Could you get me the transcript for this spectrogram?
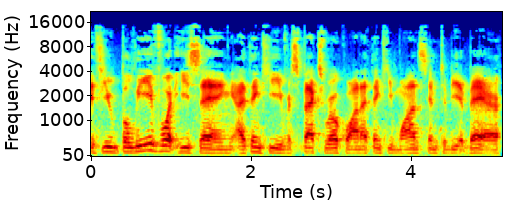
if you believe what he's saying, I think he respects Roquan. I think he wants him to be a bear.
